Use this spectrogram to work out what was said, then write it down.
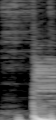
you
